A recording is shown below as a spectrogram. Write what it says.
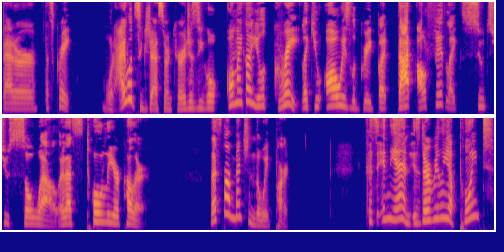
better, that's great. What I would suggest or encourage is you go, "Oh my god, you look great. Like you always look great, but that outfit like suits you so well or that's totally your color." Let's not mention the weight part. Cuz in the end, is there really a point?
